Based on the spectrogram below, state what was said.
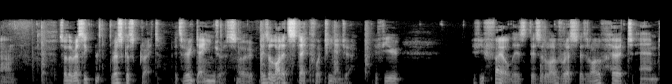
Um, so the risk, risk is great. It's very dangerous. So there's a lot at stake for a teenager. If you if you fail, there's there's a lot of risk. There's a lot of hurt and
